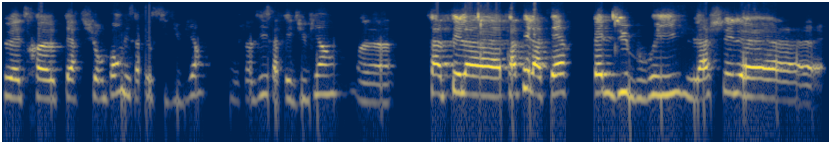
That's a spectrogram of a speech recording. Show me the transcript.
peut être perturbant, mais ça fait aussi du bien. Je dis, ça fait du bien. Taper, la, taper la terre, faites du bruit, lâchez le.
